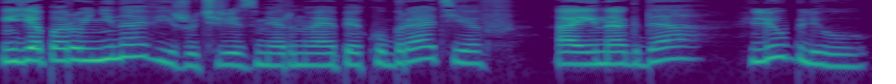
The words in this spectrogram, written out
Я порой ненавижу чрезмерную опеку братьев, а иногда люблю.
